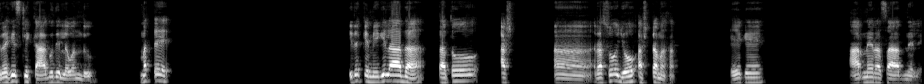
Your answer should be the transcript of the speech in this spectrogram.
ಗ್ರಹಿಸ್ಲಿಕ್ಕೆ ಆಗುದಿಲ್ಲ ಒಂದು. ಮತ್ತೆ ಇದಕ್ಕೆ ಮಿಗಿಲಾದ ತಥೋ ಅಷ್ಟ ಆ, ರಸೋ ಯೋ ಅಷ್ಟಮಃ. ಹೇಗೆ? ಆರನೇ ರಸ ಆದ್ಮೇಲೆ.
